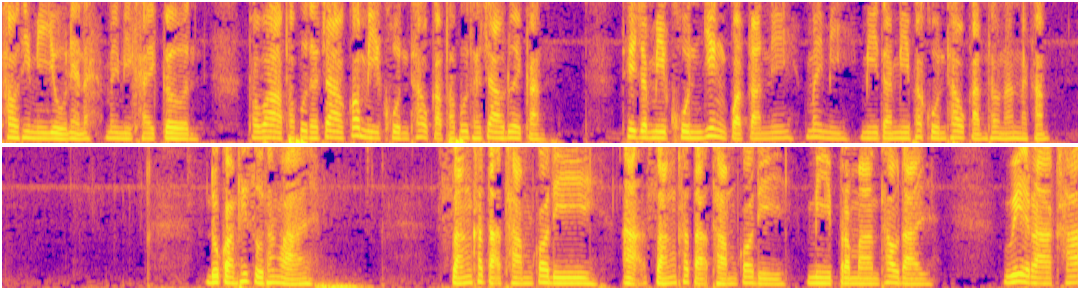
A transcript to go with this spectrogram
เท่าที่มีอยู่เนี่ยนะไม่มีใครเกิน เพราะว่าพระพุทธเจ้าก็มีคุณเท่ากับพระพุทธเจ้าด้วยกัน ที่จะมีคุณยิ่งกว่ากันนี้ ไม่มีมีแต่มีพระคุณเท่ากันเท่านั้นนะครับ ดูก่อนพิสูจน์ทั้งหลาย สังคตะธรรมก็ดีอสังคตะธรรมก็ดี มีประมาณเท่าใด วิราคะ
